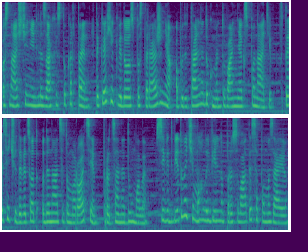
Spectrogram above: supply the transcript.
оснащені для захисту картин, таких як відеоспостереження або детальне документування експонатів. В 1911 році про це не думали. Всі відвідувачі могли вільно пересуватися по музею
